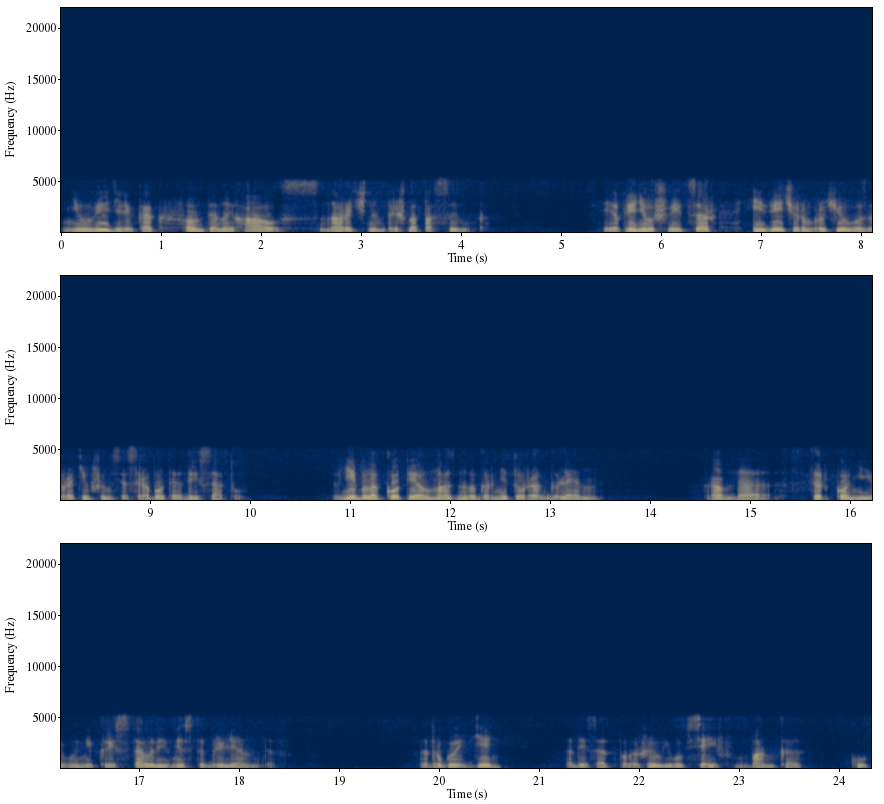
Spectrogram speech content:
Не увидели, как в Фонтенной Хаус с нарочным пришла посылка. Я принял швейцар и вечером вручил возвратившимся с работы адресату. В ней была копия алмазного гарнитура Глен, правда, с циркониевыми кристаллами вместо бриллиантов. На другой день адресат положил его в сейф банка Куц.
